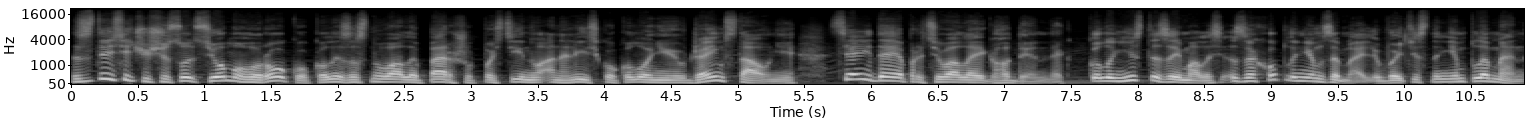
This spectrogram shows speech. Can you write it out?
З 1607 року, коли заснували першу постійну англійську колонію в Джеймстауні, ця ідея працювала як годинник. Колоністи займалися захопленням земель, витісненням племен,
